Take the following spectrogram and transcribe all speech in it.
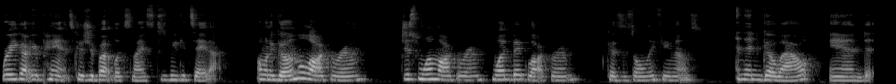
where you got your pants, because your butt looks nice, because we could say that. I want to go in the locker room, just one locker room, one big locker room, because it's only females, and then go out and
